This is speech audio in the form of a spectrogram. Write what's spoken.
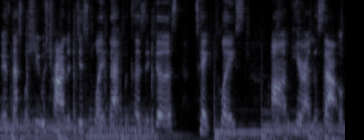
if that's what she was trying to display that because it does take place um here in the south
